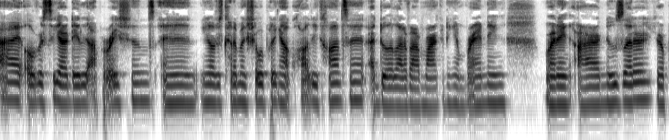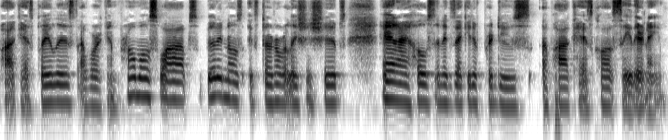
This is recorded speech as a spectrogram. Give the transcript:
I oversee our daily operations and, you know, just kind of make sure we're putting out quality content. I do a lot of our marketing and branding, running our newsletter, your podcast playlist. I work in promo swaps, building those external relationships, and I host and executive produce a podcast called Say Their Name.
